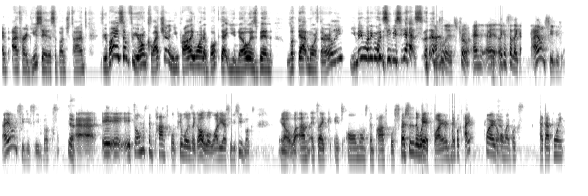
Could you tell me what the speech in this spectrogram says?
I've, I've heard you say this a bunch of times. If you're buying something for your own collection and you probably want a book that you know has been looked at more thoroughly, you may want to go with CBCS. Absolutely, it's true. And uh, like I said, like I own CBC, I own CGC books. Yeah. Uh, it, it, it's almost impossible. People always like, oh, well, why do you have CGC books? You know, well, um, it's like it's almost impossible, especially the way I acquired my books. I acquired Yeah. all my books at that point.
